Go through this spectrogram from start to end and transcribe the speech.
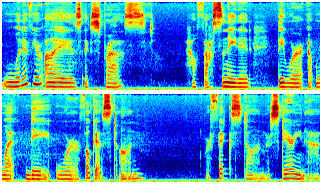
What if your eyes expressed how fascinated they were at what they were focused on, or fixed on, or staring at?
